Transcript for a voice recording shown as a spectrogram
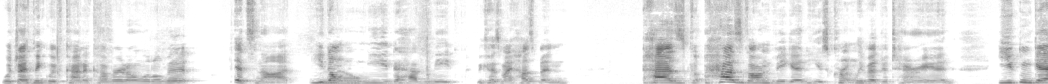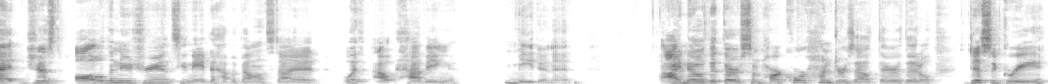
which I hmm. think we've kind of covered a little bit. It's not. You don't no. need to have meat because my husband has has gone vegan. He's currently vegetarian. You can get just all the nutrients you need to have a balanced diet without having meat in it. I know that there's some hardcore hunters out there that'll disagree.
